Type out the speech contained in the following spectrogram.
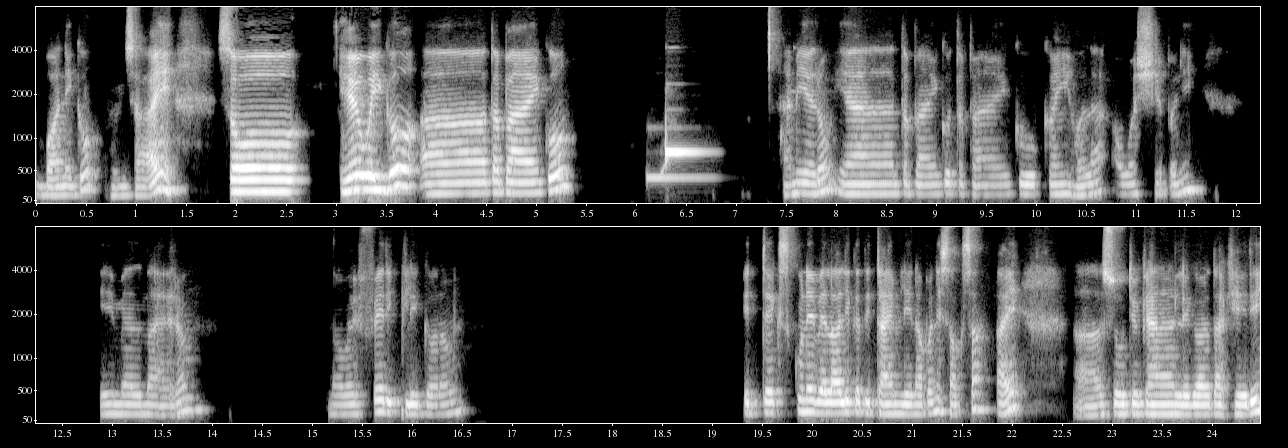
बनेको हुन्छ है। सो हे वी गो तपाईँको हामी हेरौँ यहाँ तपाईँको तपाईँको कहीँ होला अवश्य पनि इमेलमा हेरौँ। नभए फेरि क्लिक गरौँ। इट टेक्स कुनै बेला अलिकति टाइम लिन पनि सक्छ है? सो त्यो कारणले गर्दाखेरि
